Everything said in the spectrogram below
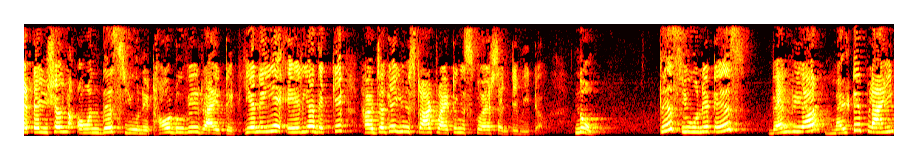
attention on this unit how do we write it ये नहीं है एरिया देख के हर जगह you start writing square centimetre no this unit is when we are multiplying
